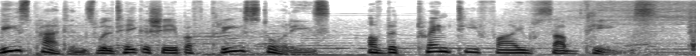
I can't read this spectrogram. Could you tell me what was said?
these patterns will take a shape of three stories of the 25 sub-themes.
